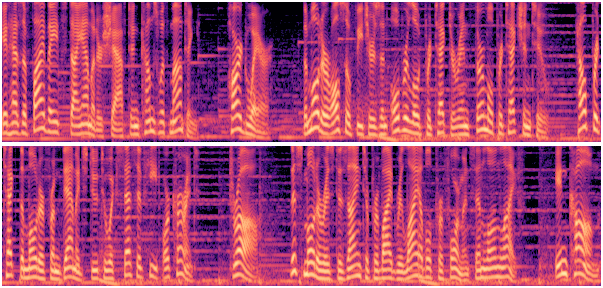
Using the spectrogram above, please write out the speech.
It has a 5 8 diameter shaft and comes with mounting hardware. The motor also features an overload protector and thermal protection to help protect the motor from damage due to excessive heat or current. Draw. This motor is designed to provide reliable performance and long life. In calm.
